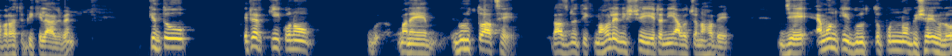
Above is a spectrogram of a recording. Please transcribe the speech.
আবার হয়তো বিকেলে আসবেন। কিন্তু এটার কি কোনো মানে গুরুত্ব আছে? রাজনৈতিক মহলে নিশ্চয়ই এটা নিয়ে আলোচনা হবে। যে এমন কি গুরুত্বপূর্ণ বিষয় হলো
